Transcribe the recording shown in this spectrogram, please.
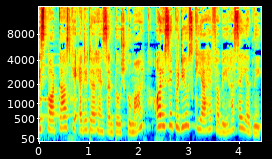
इस पॉडकास्ट के एडिटर हैं संतोष कुमार और इसे प्रोड्यूस किया है फबीहा सैयद ने।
